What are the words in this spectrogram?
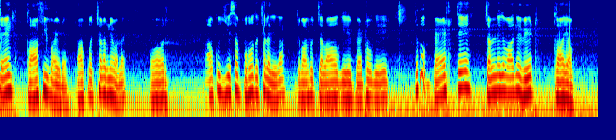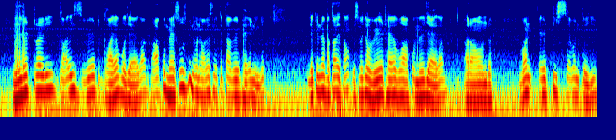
टैंक काफ़ी वाइड है। आपको अच्छा लगने वाला है। और आपको ये सब बहुत अच्छा लगेगा। जब आप इसको चलाओगे, बैठोगे। देखो, बैठते, चलने के बाद में वेट गायब। लिटरली गाइस वेट गायब हो जाएगा। आपको महसूस भी नहीं होने वाला इसमें कितना वेट है नहीं है। लेकिन मैं बता देता हूँ, इसमें जो वेट है, वो आपको मिल जाएगा around 187 K G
